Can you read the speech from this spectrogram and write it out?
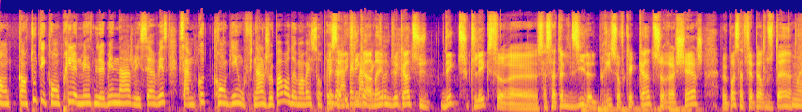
quand, quand tout est compris, le, mé- le ménage, les services, ça me coûte combien au final? Je veux pas avoir de mauvaises Mais surprises à ça la fin de l'écrit ma quand facture. même, quand tu, dès que tu cliques sur, euh, ça, ça te le dit, là, le prix, sauf que quand tu recherches, je veux pas, ça te fait perdre du temps. Ouais.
